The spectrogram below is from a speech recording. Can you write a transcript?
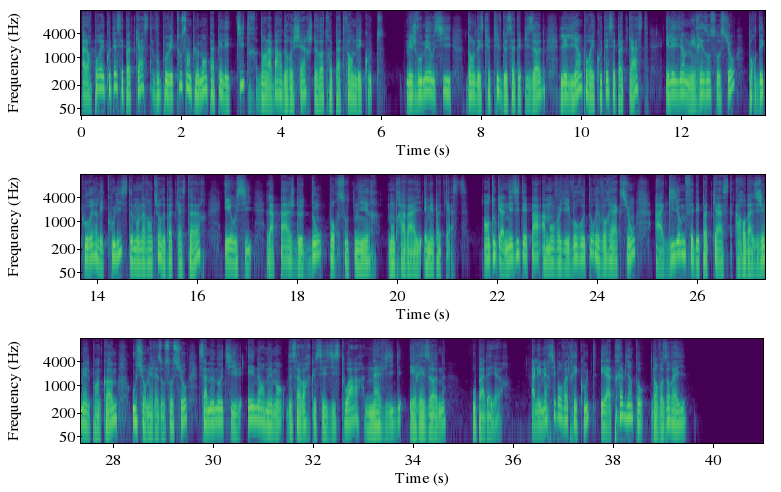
Alors pour écouter ces podcasts, vous pouvez tout simplement taper les titres dans la barre de recherche de votre plateforme d'écoute. Mais je vous mets aussi dans le descriptif de cet épisode les liens pour écouter ces podcasts et les liens de mes réseaux sociaux pour découvrir les coulisses de mon aventure de podcasteur et aussi la page de dons pour soutenir mon travail et mes podcasts. En tout cas, n'hésitez pas à m'envoyer vos retours et vos réactions à guillaumefedepodcast.com ou sur mes réseaux sociaux. Ça me motive énormément de savoir que ces histoires naviguent et résonnent, ou pas d'ailleurs. Allez, merci pour votre écoute et à très bientôt dans vos oreilles.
